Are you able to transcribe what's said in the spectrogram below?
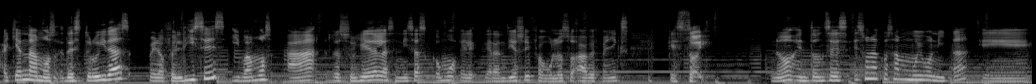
aquí andamos destruidas pero felices y vamos a resurgir de las cenizas como el grandioso y fabuloso ave fénix que soy. ¿No? Entonces es una cosa muy bonita. eh,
